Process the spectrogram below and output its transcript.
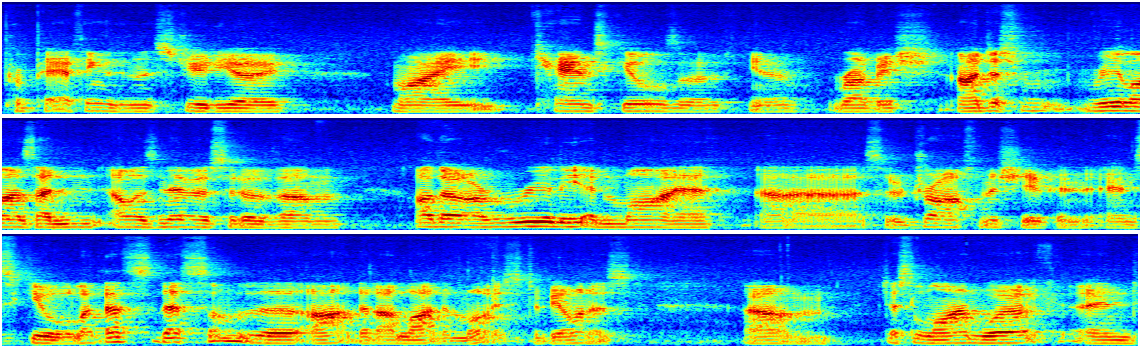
prepare things in the studio my can skills are you know rubbish. I just realised I, I was never sort of um, although I really admire uh, sort of draftsmanship and, and skill. Like that's that's some of the art that I like the most, to be honest. Um, just line work and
